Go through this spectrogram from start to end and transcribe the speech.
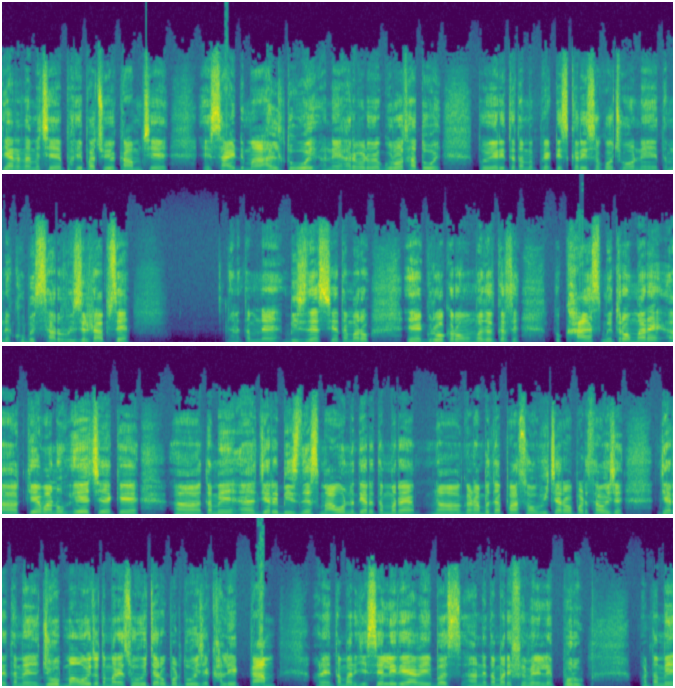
ત્યારે તમે છે, ફરી પાછું એ કામ છે, એ સાઈડમાં હાલતું હોય અને હરવડવે ગ્રો થતું હોય, તો એ રીતે તમે પ્રેક્ટિસ કરી શકો છો અને તમને ખૂબ જ સારું રિઝલ્ટ આપશે. અને તમને બિઝનેસ છે, તમારો એ ગ્રો કરવામાં મદદ કરશે. તો ખાસ મિત્રો, મારે કહેવાનું એ છે કે તમે જ્યારે બિઝનેસમાં આવો ને ત્યારે તમારે ઘણા બધા પાસાઓ વિચારવા પડતા હોય છે. જ્યારે તમે જોબમાં હોય તો તમારે શું વિચારવું પડતું હોય છે? ખાલી એક કામ અને તમારી જે સેલેરી આવે એ બસ, અને તમારી ફેમિલી લાઈફ પૂરું. પણ તમે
